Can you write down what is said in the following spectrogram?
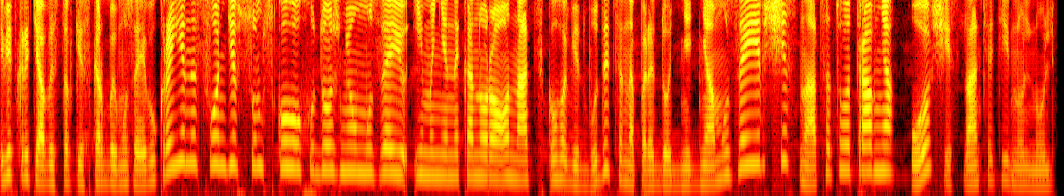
Відкриття виставки Скарби музеїв України з фондів Сумського художнього музею імені Никанора Онацького відбудеться напередодні Дня музеїв 16 травня о 16.00.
